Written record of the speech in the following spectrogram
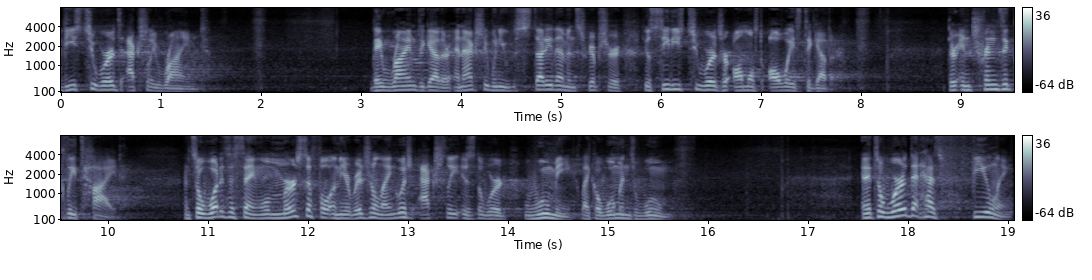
these two words actually rhymed. They rhyme together. And actually, when you study them in Scripture, you'll see these two words are almost always together. They're intrinsically tied. And so, what is it saying? Well, merciful in the original language actually is the word womby, like a woman's womb. And it's a word that has feeling.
